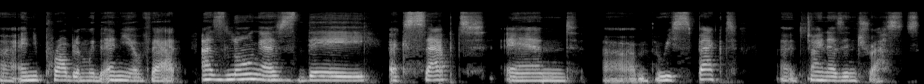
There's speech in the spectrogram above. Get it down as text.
uh, any problem with any of that, as long as they accept and um, respect uh, China's interests.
